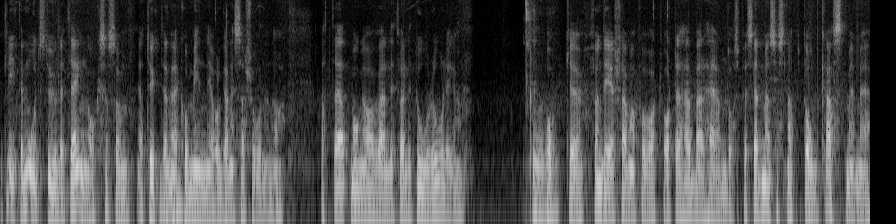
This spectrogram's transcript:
ett lite modstulet gäng också som jag tyckte när Mm. jag kom in i organisationen. Att, att många var väldigt, väldigt oroliga. Det. Och eh, fundersamma på vart, vart det här bär hän då. Speciellt med så snabbt omkast med, med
